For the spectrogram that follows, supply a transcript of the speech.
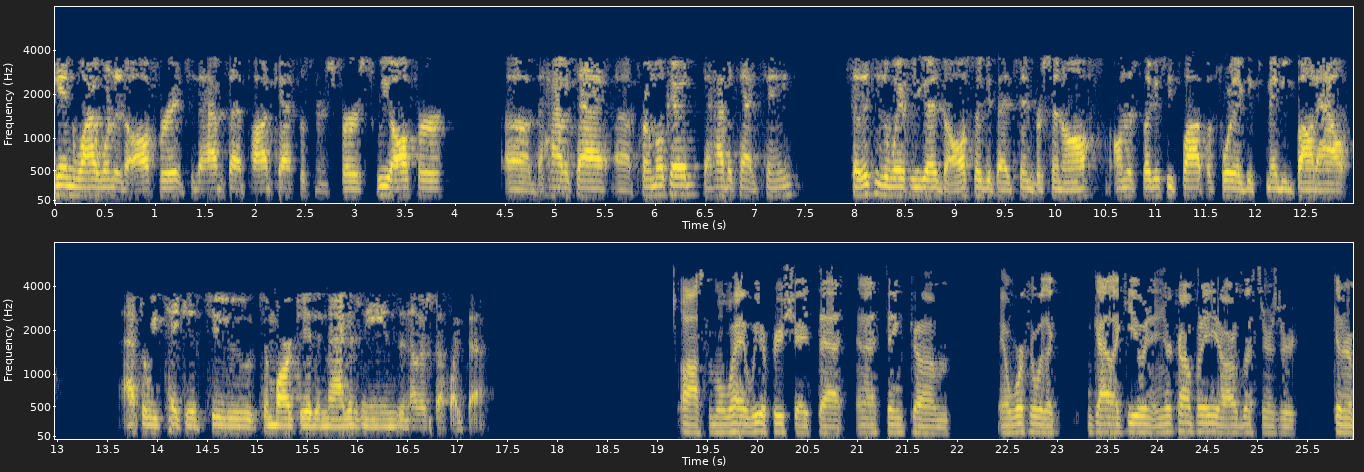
again why I wanted to offer it to the Habitat podcast listeners first. We offer uh, the Habitat uh, promo code, the Habitat 10. So this is a way for you guys to also get that 10% off on this legacy plot before it gets maybe bought out after we take it to to market and magazines and other stuff like that. Awesome. Well, hey, we appreciate that, and I think um, you know working with a guy like you and, and your company, our listeners are going to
